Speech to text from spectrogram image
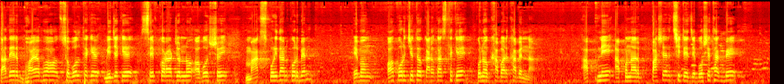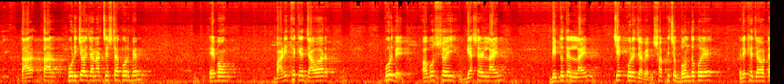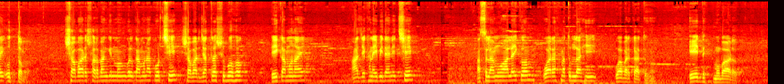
তাদের ভয়াবহ সবল থেকে নিজেকে সেভ করার জন্য অবশ্যই মাস্ক পরিধান করবেন এবং অপরিচিত কারও কাছ থেকে কোনো খাবার খাবেন না। আপনি আপনার পাশের ছিটে যে বসে থাকবে তার তার পরিচয় জানার চেষ্টা করবেন এবং বাড়ি থেকে যাওয়ার পূর্বে অবশ্যই গ্যাসের লাইন, বিদ্যুতের লাইন চেক করে যাবেন। সব কিছু বন্ধ করে রেখে যাওয়াটাই উত্তম। সবার সর্বাঙ্গীন মঙ্গল কামনা করছি। সবার যাত্রা শুভ হোক। এই কামনায় আজ এখানেই বিদায় নিচ্ছি। আসসালামু আলাইকুম ওয়া বারকাতুহু। ঈদ মুবারক।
